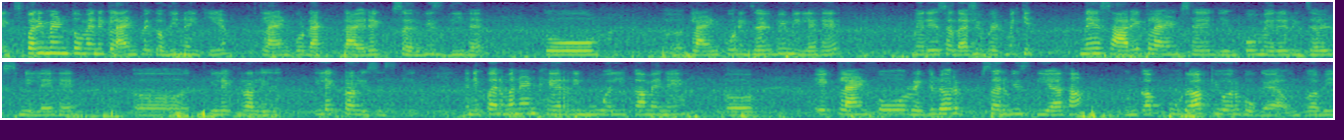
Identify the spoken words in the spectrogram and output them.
एक्सपेरिमेंट तो मैंने क्लाइंट पे कभी नहीं किए। क्लाइंट को डायरेक्ट सर्विस दी है। तो क्लाइंट को रिज़ल्ट भी मिले हैं। मेरे सदाशिवपेट में कितने सारे क्लाइंट्स हैं जिनको मेरे रिजल्ट्स मिले हैं इलेक्ट्रॉलि इलेक्ट्रोलिसिस के। यानी परमानेंट हेयर रिमूवल का मैंने अ, एक क्लाइंट को रेगुलर सर्विस दिया था। उनका पूरा क्योर हो गया। उनको अभी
